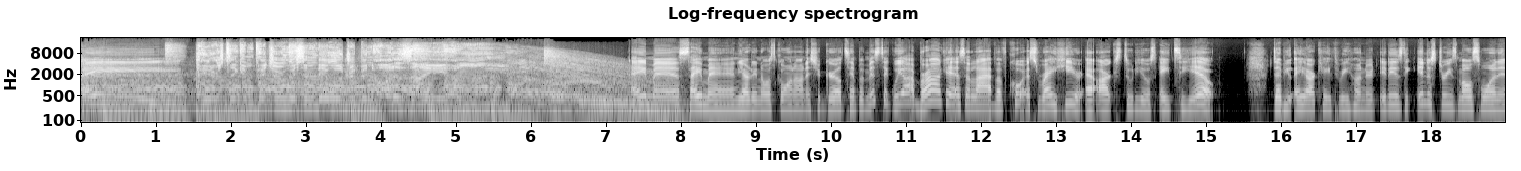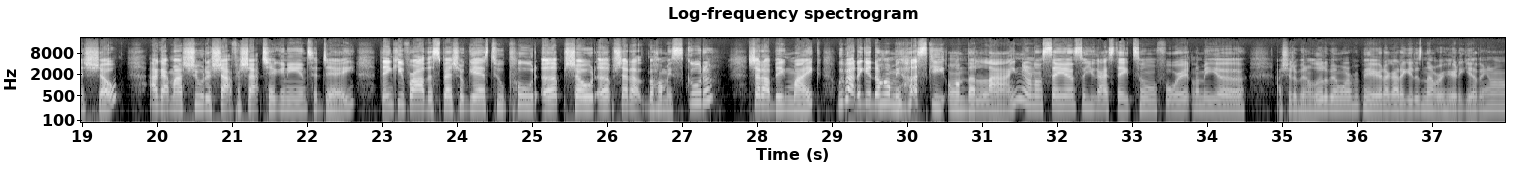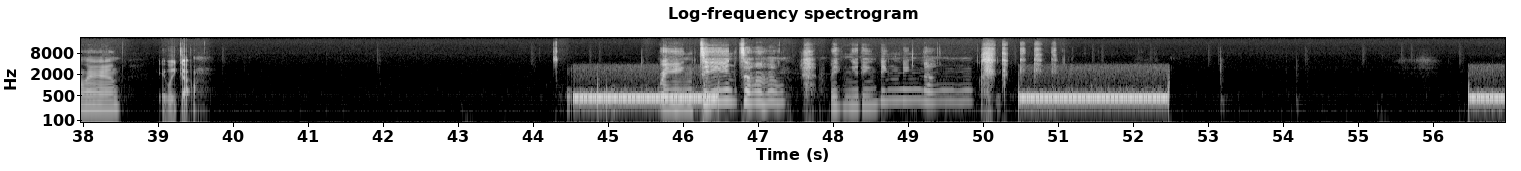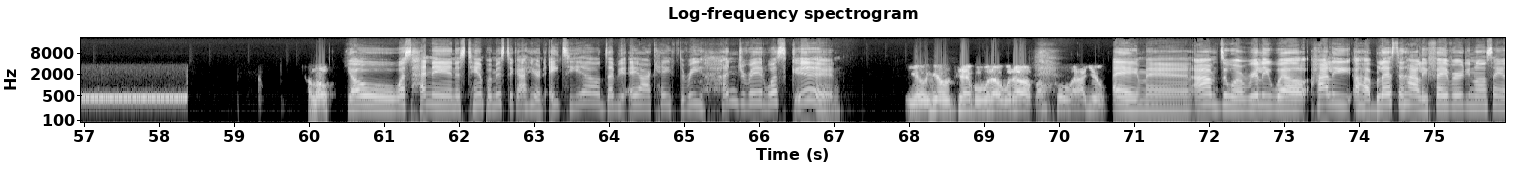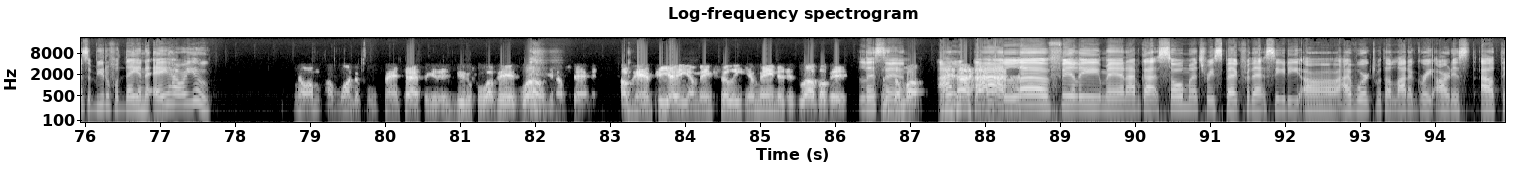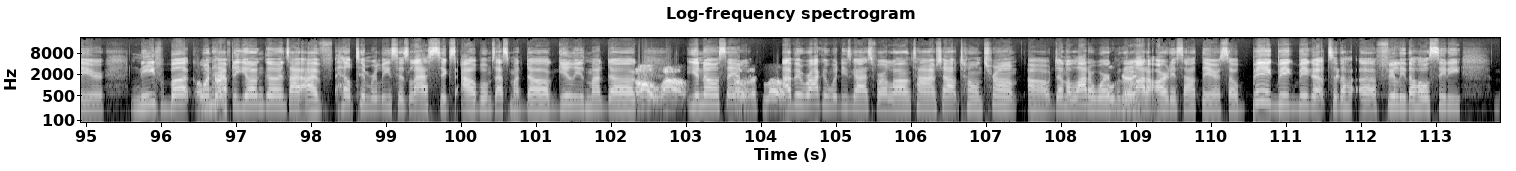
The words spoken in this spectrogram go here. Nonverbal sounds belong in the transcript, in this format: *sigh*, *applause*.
Hey. Haters taking pictures, wishing they was dripping hard as I am. Amen. Say man. You already know what's going on. It's your girl Tampa Mystic. We are broadcasting live, of course, right here at ARC Studios ATL. WARK 300. It is the industry's most wanted show. I got my shooter shot for shot checking in today. Thank you for all the special guests who pulled up, showed up. Shout out the homie Scooter. Shout out Big Mike. We about to get the homie Husky on the line. You know what I'm saying? So you guys stay tuned for it. Let me uh I should have been a little bit more prepared. I gotta get his number here together. You know what I'm saying? Here we go. Ring ding dong. Ring ding ding ding dong. *laughs* Hello? Yo, what's happening? It's Tampa Mystic out here in ATL WARK 300. What's good? Yo, yo, Tampa, what up, what up? I'm cool. How you? Hey, man, I'm doing really well. Highly uh, blessed and highly favored. You know what I'm saying? It's a beautiful day in the A. How are you? No, I'm I'm wonderful. Fantastic. It's beautiful up here as well. You know what I'm saying? Up here in PA, I mean Philly, you know what I mean? It's love up here. Listen, some up. I, *laughs* I love Philly, man. I've got so much respect for that city. Uh, I've worked with a lot of great artists out there. Neef Buck, one half the Young Gunz. I, I've helped him release his last six albums. That's my dog. Gilly is my dog. Oh, wow. You know what I'm saying? Oh, that's love. I've been rocking with these guys for a long time. Shout out Tone Trump. Uh, done a lot of work with a lot of artists out there. So big, big, big up to the uh, Philly, the whole city.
